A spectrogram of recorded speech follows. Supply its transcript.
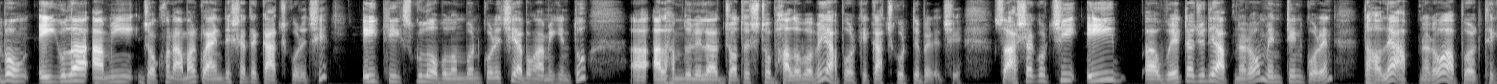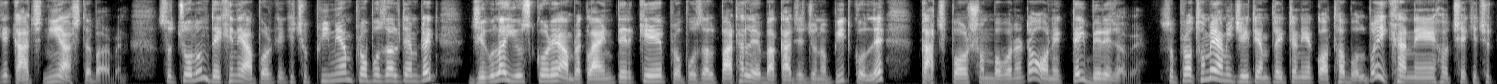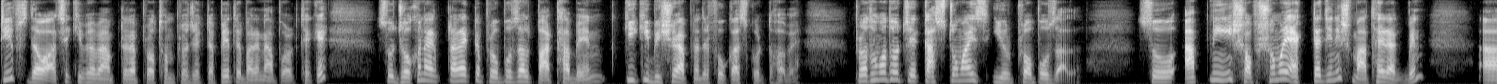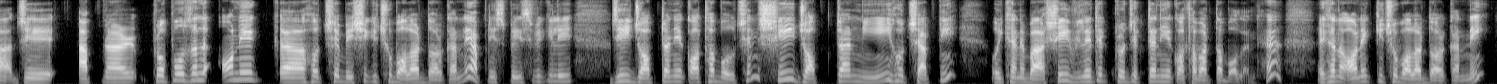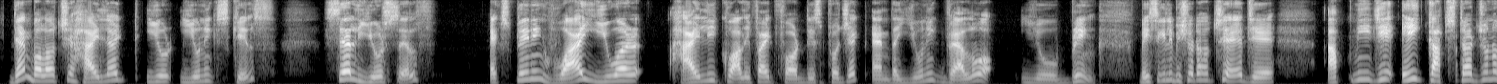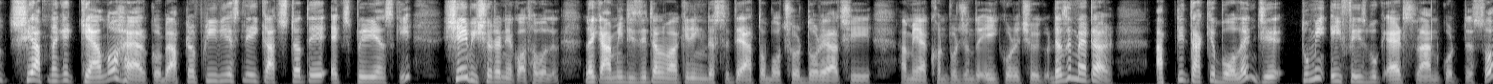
এবং এইগুলা আমি যখন আমার ক্লায়েন্টদের সাথে কাজ করেছি, এই ট্রিক্সগুলো অবলম্বন করেছি এবং আমি কিন্তু আলহামদুলিল্লাহ যথেষ্ট ভালোভাবে আপওয়ার্কে কাজ করতে পেরেছি। সো আশা করছি এই ওয়েটা যদি আপনারাও মেনটেন করেন, তাহলে আপনারাও আপওয়ার্ক থেকে কাজ নিয়ে আসতে পারবেন। সো চলুন দেখে নিই আপওয়ার্কে কিছু প্রিমিয়াম প্রপোজাল টেমপ্লেট যেগুলো ইউজ করে আমরা ক্লায়েন্টদেরকে প্রপোজাল পাঠালে বা কাজের জন্য বিট করলে কাজ পাওয়ার সম্ভাবনাটা অনেকটাই বেড়ে যাবে। সো প্রথমে আমি যেই টেমপ্লেটটা নিয়ে কথা বলব, এখানে হচ্ছে কিছু টিপস দেওয়া আছে কীভাবে আপনারা প্রথম প্রজেক্টটা পেতে পারেন আপওয়ার্ক থেকে। সো যখন আপনারা একটা প্রপোজাল পাঠাবেন, কি কি বিষয়ে আপনাদের ফোকাস করতে হবে? প্রথমত হচ্ছে কাস্টমাইজ ইউর প্রপোজাল সো আপনি সবসময় একটা জিনিস মাথায় রাখবেন যে আপনার প্রপোজালে অনেক হচ্ছে বেশি কিছু বলার দরকার নেই। আপনি স্পেসিফিক্যালি যেই জবটা নিয়ে কথা বলছেন, সেই জবটা নিয়েই হচ্ছে আপনি ওইখানে বা সেই রিলেটেড প্রজেক্টটা নিয়ে কথাবার্তা বলেন হ্যাঁ? এখানে অনেক কিছু বলার দরকার নেই। দেন বলা হচ্ছে highlight your unique skills sell yourself explaining why you are highly qualified for this project and the unique value you bring basically বিষয়টা হচ্ছে যে, আপনি যে এই কাজটার জন্য সে আপনাকে কেন হায়ার করবে? আপনার প্রিভিয়াসলি এই কাজটাতে এক্সপিরিয়েন্স কি? সেই বিষয়টা নিয়ে কথা বলেন। লাইক আমি ডিজিটাল মার্কেটিং ইন্ডাস্ট্রিতে এত বছর ধরে আছি, আমি এখন পর্যন্ত এই করেছি, ওই ডাজেন্ট ম্যাটার আপনি তাকে বলেন যে, তুমি এই ফেসবুক অ্যাডস রান করতেছো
